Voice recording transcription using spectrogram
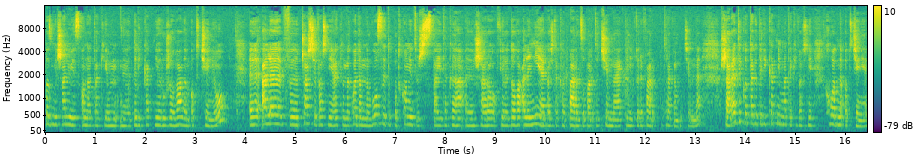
Po zmieszaniu jest ona takim e, delikatnie różowawym odcieniu, e, ale w czasie właśnie jak ją nakładam na włosy, to pod koniec już staje taka e, szaro-fioletowa, ale nie jakaś taka bardzo, bardzo ciemna, jak te niektóre farby potrafią być ciemne, szare, tylko tak delikatnie ma takie właśnie chłodne odcienie.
